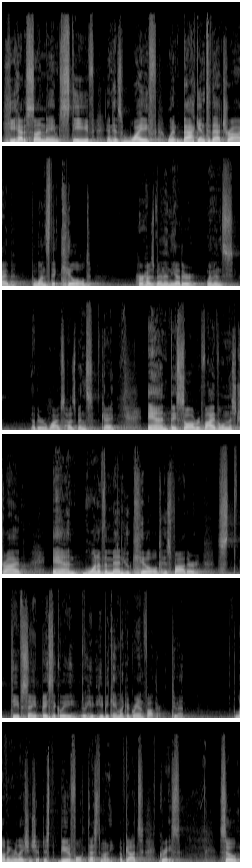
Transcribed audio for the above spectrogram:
he had a son named Steve, and his wife went back into that tribe, the ones that killed her husband and the other women's, other wives' husbands, okay? And they saw a revival in this tribe. And one of the men who killed his father, Steve Saint, basically, he, he became like a grandfather to him. Loving relationship. Just beautiful testimony of God's grace. So,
